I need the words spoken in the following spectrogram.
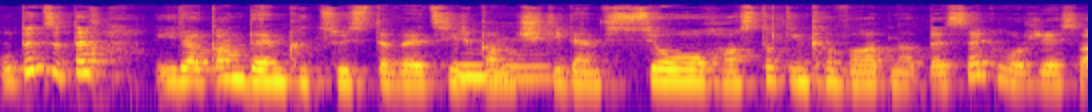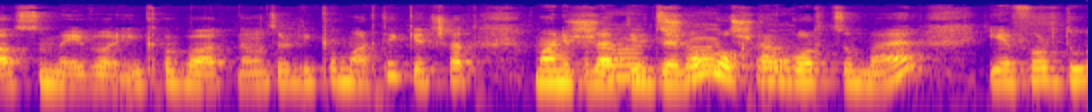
ու տենց այդտեղ իրական դեմքը ցույց տվեցիր կամ չգիտեմ վсё հաստատ ինքը վատնա տեսեք որ ես ասում եի որ ինքը վատնա ոնց որ լիքը մարդիկ այդ շատ մանիպուլատիվ ձևով օգտագործում են երբ որ դու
